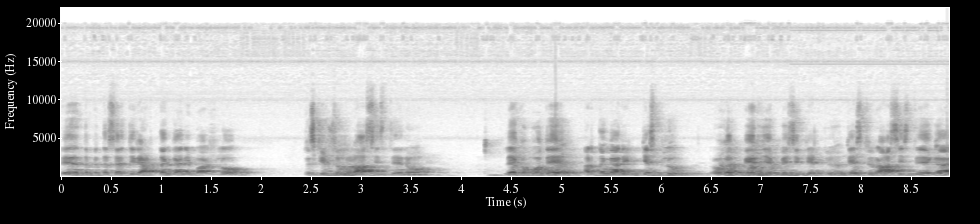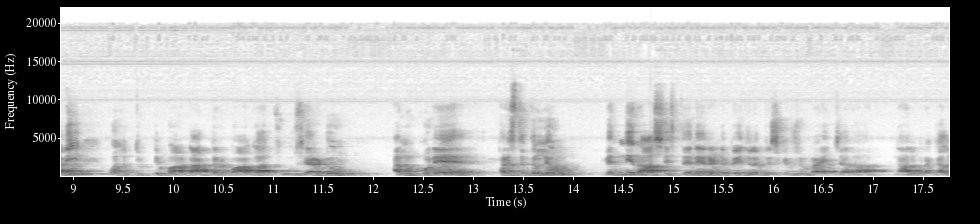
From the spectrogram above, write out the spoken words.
లేదా ఎంత పెద్ద సర్జరీ అర్థం కాని భాషలో ప్రిస్క్రిప్షన్లు రాసిస్తేనో లేకపోతే అర్థం కాని టెస్టులు రోగం పేరు చెప్పేసి టెస్ట్ టెస్ట్ రాసిస్తే కానీ వాళ్ళు తృప్తి బా డాక్టర్ బాగా చూశాడు అనుకునే పరిస్థితులు లేవు. ఇవన్నీ రాసిస్తేనే రెండు పేజీల ప్రిస్క్రిప్షన్ రాయించాలా? నాలుగు రకాల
